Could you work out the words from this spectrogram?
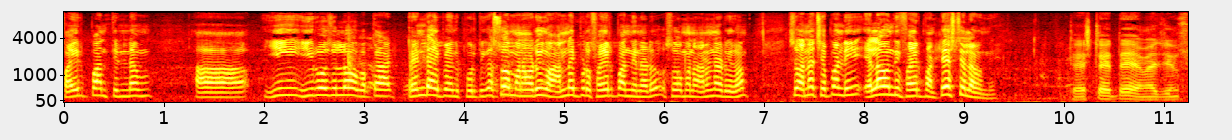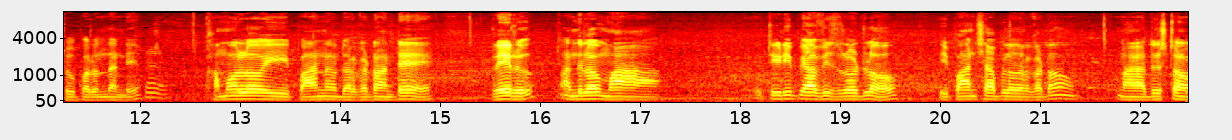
ఫైర్ పాన్ తినడం ఈ ఈ రోజుల్లో ఒక ట్రెండ్ అయిపోయింది పూర్తిగా. సో మనం అడుగుదాం. అన్న ఇప్పుడు ఫైర్ పాన్ తిన్నాడు. సో మనం అన్న అడుగుదాం. సో అన్న చెప్పండి ఎలా ఉంది ఫైర్ పాన్? టేస్ట్ ఎలా ఉంది? టేస్ట్ అయితే అమేజింగ్ సూపర్ ఉందండి. ఖమ్మంలో ఈ పాన్ దొరకటం అంటే రేరు. అందులో మా టీడీపీ ఆఫీస్ రోడ్లో ఈ పాన్ షాప్లో దొరకటం మా అదృష్టం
